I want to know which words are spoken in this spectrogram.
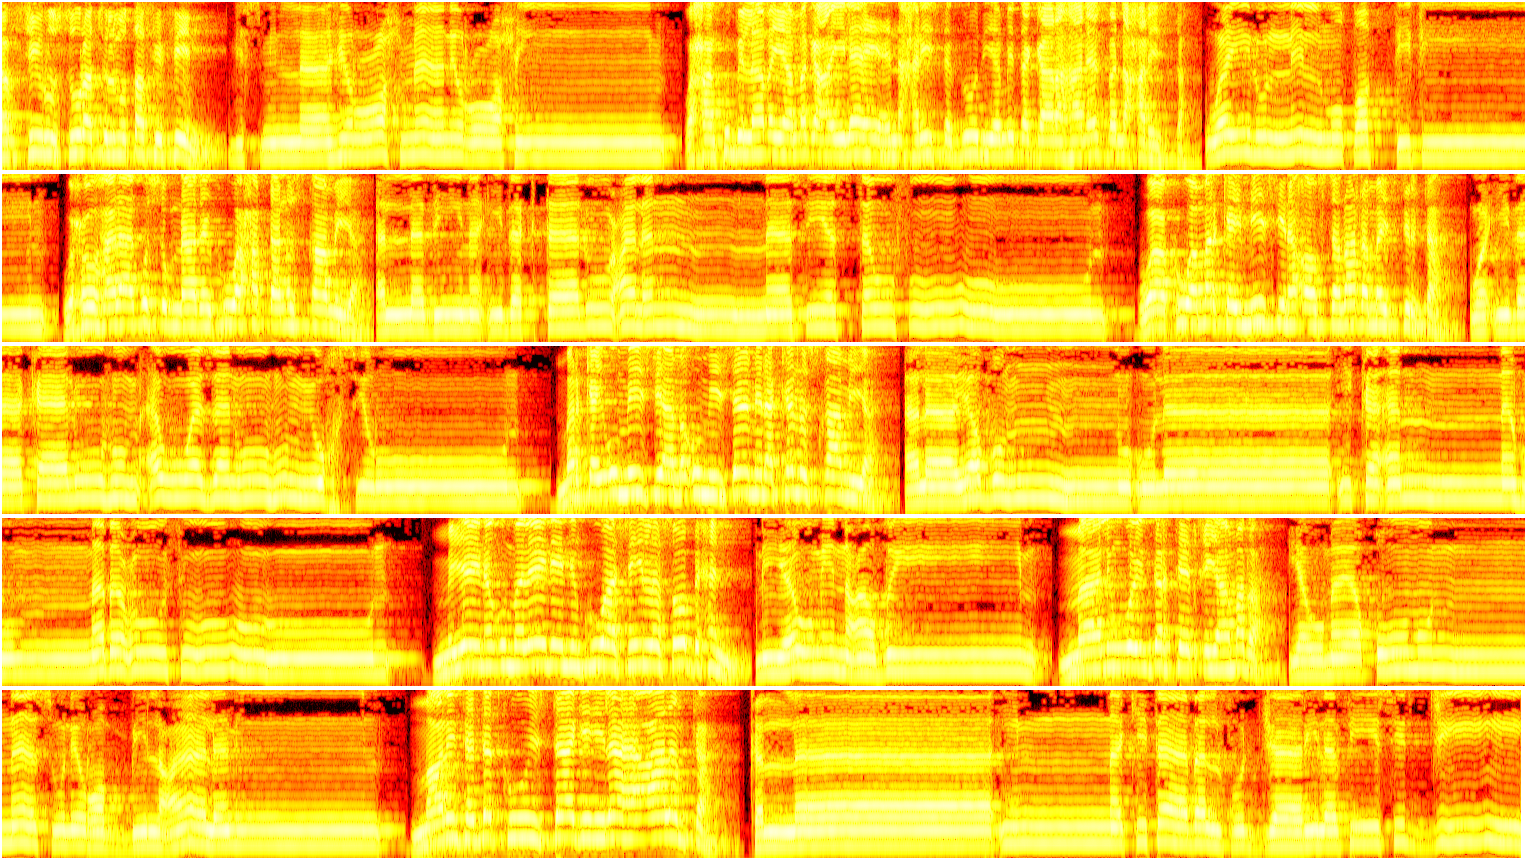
تفسير سورة المطففين. بسم الله الرحمن الرحيم. وحانكو بالله يا مقع إلهي أن حريستا قود يمد قارهانات بن حريستا ويل للمطففين. وحوها لا قسق نادكو حق نسقامية. الذين إذا اكتالوا على الناس يستوفون. وكو مركي ميسنا أفسدان ما استرتاه واذا كالوهم أو وزنوهم يخسرون مركي أمي سام أمي سامنا كنسقاميه الا يظن اولئك انهم مبعوثون ميين أملين إن كواس ان لصبحن ليوم عظيم مال وين درتيد قيامته. يوم يقوم الناس لرب العالمين. ما لين تددك استاقي إله عالمك. كلا إن كتاب الفجار لفي سجين.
